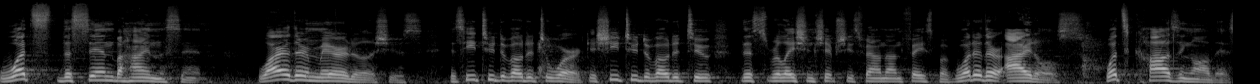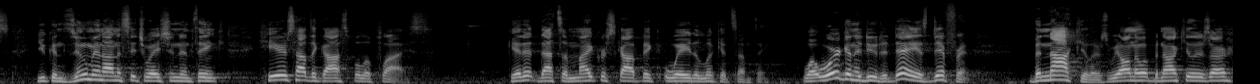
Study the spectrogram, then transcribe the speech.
What's the sin behind the sin? Why are there marital issues? Is he too devoted to work? Is she too devoted to this relationship she's found on Facebook? What are their idols? What's causing all this? You can zoom in on a situation and think, here's how the gospel applies. Get it? That's a microscopic way to look at something. What we're going to do today is different. Binoculars. We all know what binoculars are?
